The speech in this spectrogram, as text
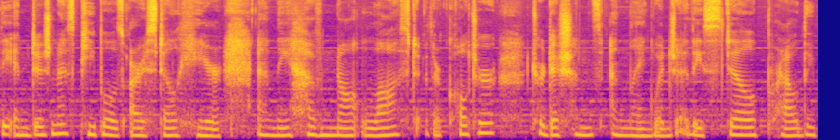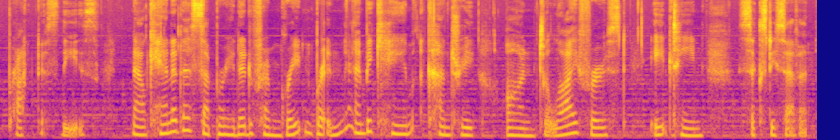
the indigenous peoples are still here and they have not lost their culture, traditions, and language. They still proudly practice these. Now, Canada separated from Great Britain and became a country on July 1st, 1867.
